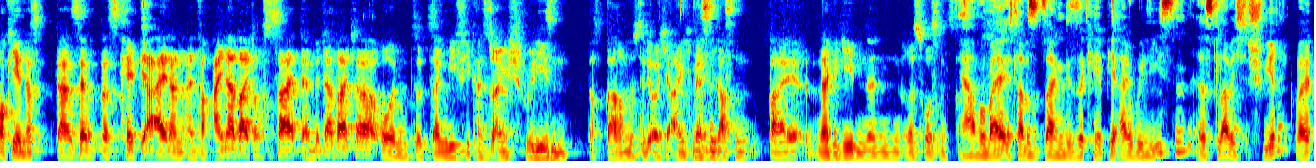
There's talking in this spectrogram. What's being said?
Okay, das, das ist ja das KPI dann einfach Einarbeitungszeit der Mitarbeiter und sozusagen wie viel kannst du eigentlich releasen. Das, daran müsstet ihr euch ja eigentlich messen lassen bei einer gegebenen Ressourcen. Ja, wobei ich glaube sozusagen diese KPI releasen ist glaube ich schwierig, weil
